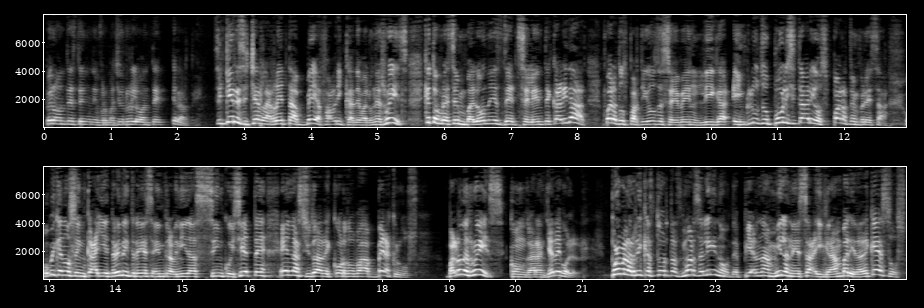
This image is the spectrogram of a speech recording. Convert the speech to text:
Pero antes tengo una información relevante que darte. Si quieres echar la reta, ve a Fábrica de Balones Race, que te ofrecen balones de excelente calidad para tus partidos de Seven, Liga e incluso publicitarios para tu empresa. Ubícanos en calle 33 entre avenidas 5 y 7 en la ciudad de Córdoba, Veracruz. Balones Ruiz con garantía de gol. Prueba las ricas tortas Marcelino de pierna milanesa y gran variedad de quesos.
